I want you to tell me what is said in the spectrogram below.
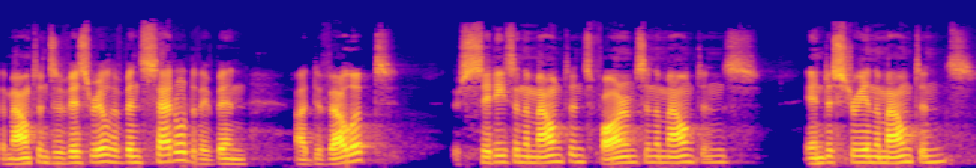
The mountains of Israel have been settled, they've been uh, developed. There's cities in the mountains, farms in the mountains, industry in the mountains.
